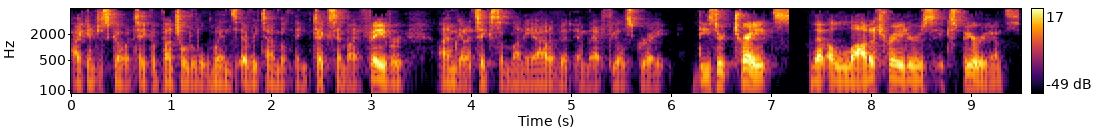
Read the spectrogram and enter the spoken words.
I can just go and take a bunch of little wins every time the thing ticks in my favor. I'm going to take some money out of it, and that feels great. These are traits that a lot of traders experience.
